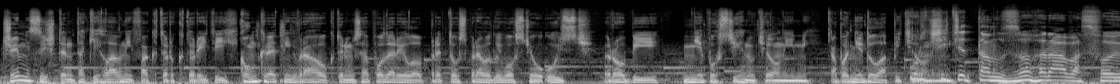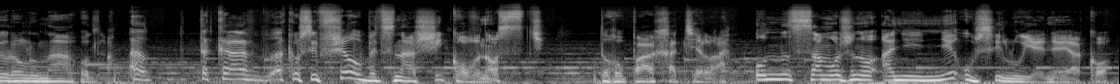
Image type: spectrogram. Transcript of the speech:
Čo je myslíš ten taký hlavný faktor, ktorý tých konkrétnych vrahov, ktorým sa podarilo pred tou spravodlivosťou ujsť, robí nepostihnutelnými alebo nedolapiteľnými? Určite tam zohráva svoju rolu náhoda. A taká ako si všeobecná šikovnosť toho páchateľa. On sa možno ani neusiluje nejako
